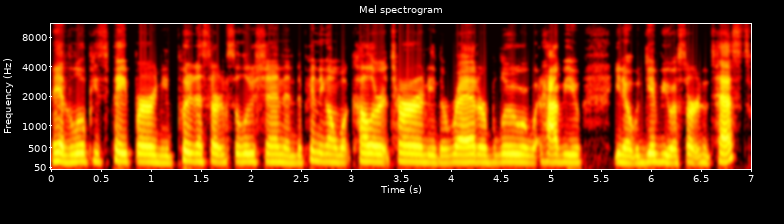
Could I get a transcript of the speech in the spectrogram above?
they had a little piece of paper and you put in a certain solution, and depending on what color it turned, either red or blue or what have you, you know, would give you a certain test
